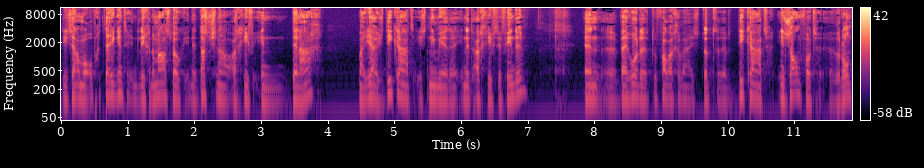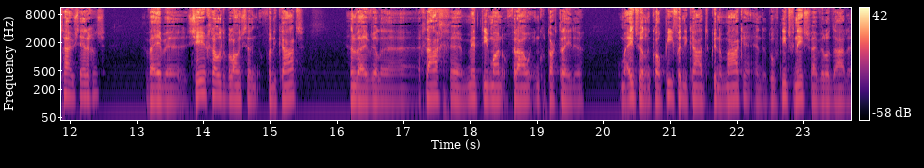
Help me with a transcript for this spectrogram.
die zijn allemaal opgetekend. En die liggen normaal gesproken in het Nationaal Archief in Den Haag. Maar juist die kaart is niet meer uh, in het archief te vinden. En uh, wij hoorden toevallig gewijs dat die kaart in Zandvoort rondhuist ergens. Wij hebben zeer grote belangstelling voor die kaart. En wij willen graag met die man of vrouw in contact treden... om eventueel een kopie van die kaart te kunnen maken. En dat hoeft niet voor niks. Wij willen daar uh,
